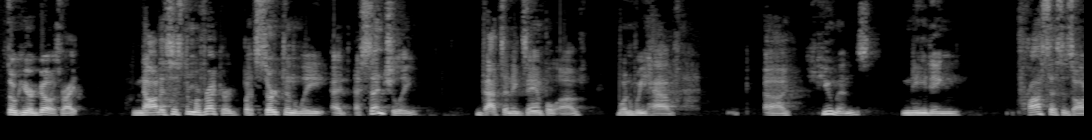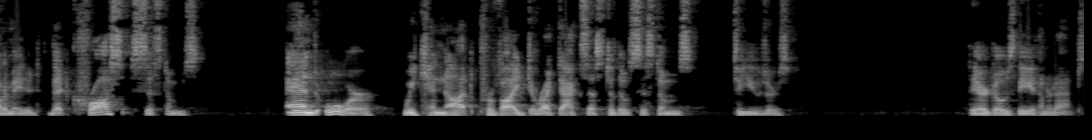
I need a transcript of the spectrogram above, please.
So here goes, right? Not a system of record, but certainly, essentially, that's an example of when we have uh, humans needing processes automated that cross systems, and or we cannot provide direct access to those systems to users there goes the 800 apps.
